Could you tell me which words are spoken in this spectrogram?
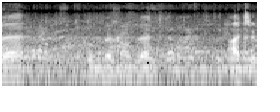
Ve kubbe komple açık.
